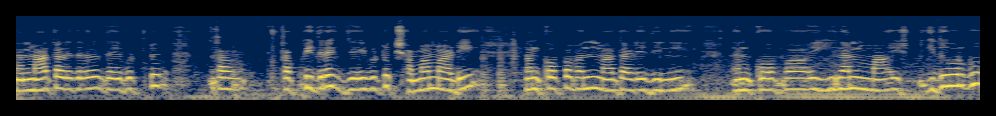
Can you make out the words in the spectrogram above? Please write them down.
ನಾನು ಮಾತಾಡಿದ್ರೆ ದಯವಿಟ್ಟು ತಪ್ಪಿದರೆ ದಯವಿಟ್ಟು ಕ್ಷಮ ಮಾಡಿ. ನನ್ನ ಕೋಪ ಬಂದು ಮಾತಾಡಿದ್ದೀನಿ. ನನ್ನ ಕೋಪ, ಈ ನನ್ನ ಮಾ, ಇಷ್ಟು, ಇದುವರೆಗೂ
